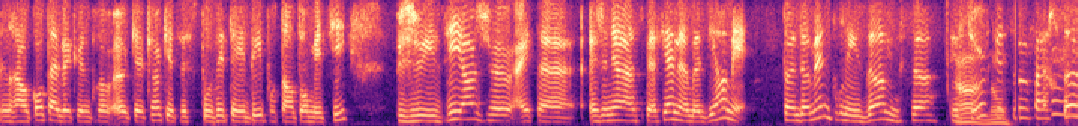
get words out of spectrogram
une rencontre avec une euh, quelqu'un qui était supposé t'aider pour ton métier. Puis je lui ai dit, ah, je veux être euh, ingénieur aérospatial. Elle m'a dit, ah, mais c'est un domaine pour les hommes, ça. T'es ah, sûr que tu veux faire ça?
